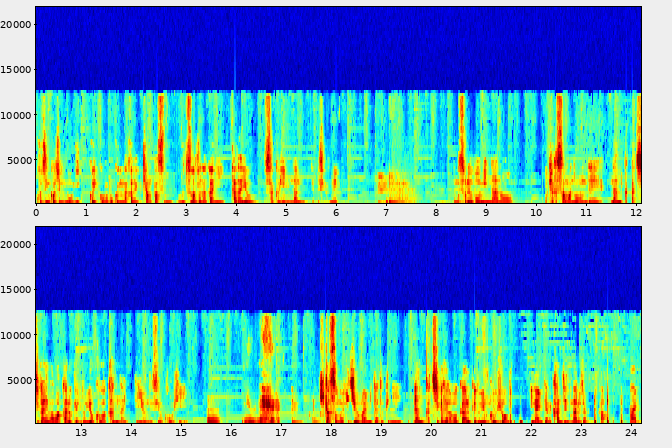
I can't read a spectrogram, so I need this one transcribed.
個人個人のもう一個一個が僕の中でキャンパスに、器の中に漂う作品なんですよね。うん。でもそれをみんなあの、お客さんは飲んで、なんか違いはわかるけど、よくわかんないって言うんですよ、コーヒー。うん。言うね。う んピカソの20枚見たときに、なんか違いはわかるけど、よく表現できないみたいな感じになるじゃないですか。はい。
